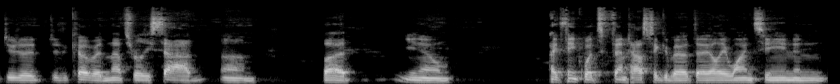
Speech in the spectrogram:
due to due to COVID, and that's really sad. Um, but you know, I think what's fantastic about the LA wine scene and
